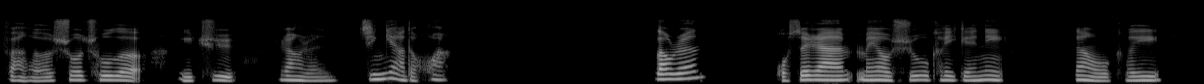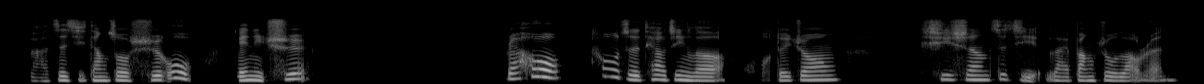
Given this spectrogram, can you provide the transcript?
反而说出了一句让人惊讶的话：“老人，我虽然没有食物可以给你。”但我可以把自己当做食物给你吃。然后，兔子跳进了火堆中，牺牲自己来帮助老人。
